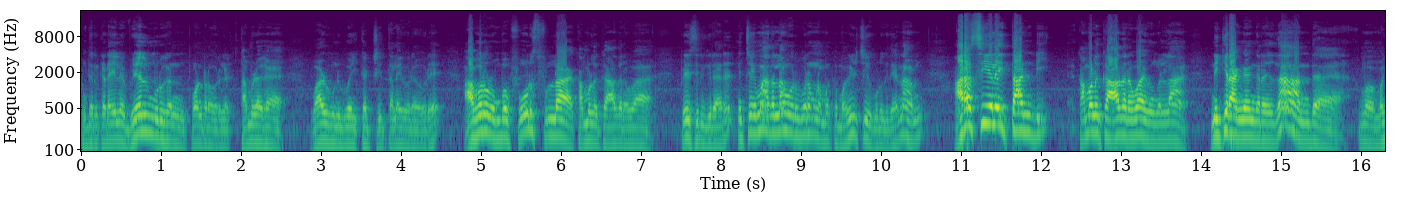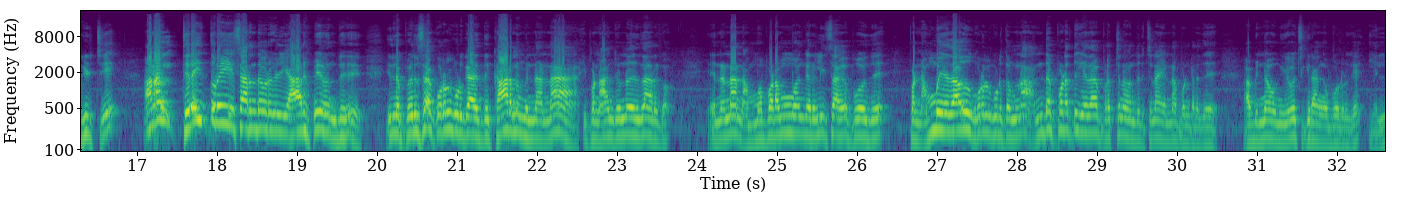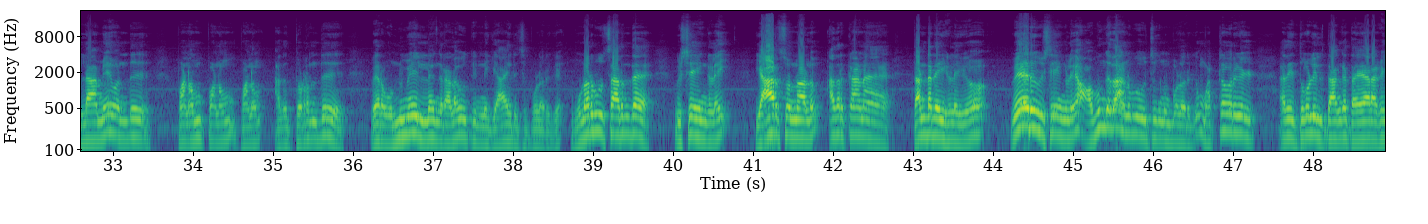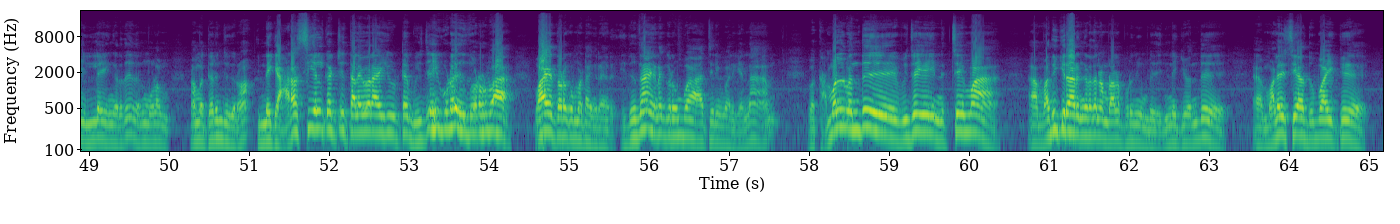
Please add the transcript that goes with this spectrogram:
இதற்கிடையில் வேல்முருகன் போன்றவர்கள் தமிழக வாழ்வுரிமை கட்சி தலைவர் அவர் அவரும் ரொம்ப ஃபோர்ஸ்ஃபுல்லாக கமலுக்கு ஆதரவாக பேசியிருக்கிறாரு. நிச்சயமாக அதெல்லாம் ஒரு புறம் நமக்கு மகிழ்ச்சியை கொடுக்குது. ஏன்னா அரசியலை தாண்டி கமலுக்கு ஆதரவாக இவங்கெல்லாம் நிற்கிறாங்கங்கிறது தான் அந்த ம- மகிழ்ச்சி. ஆனால் திரைத்துறையை சார்ந்தவர்கள் யாருமே வந்து இதில் பெருசாக குரல் கொடுக்காததுக்கு காரணம் என்னன்னா இப்போ நான் சொன்னது தான் இருக்கும். என்னென்னா நம்ம படமும் அங்கே ரிலீஸ் ஆக போகுது. இப்போ நம்ம ஏதாவது குரல் கொடுத்தோம்னா அந்த படத்துக்கு ஏதாவது பிரச்சனை வந்துருச்சுன்னா என்ன பண்ணுறது அப்படின்னு அவங்க யோசிக்கிறாங்க போட்டிருக்கு. எல்லாமே வந்து பணம் பணம் பணம். அதை தொடர்ந்து வேறு ஒன்றுமே இல்லைங்கிற அளவுக்கு இன்றைக்கி ஆயிடுச்சு போல இருக்குது உணர்வு சார்ந்த விஷயங்களை யார் சொன்னாலும் அதற்கான தண்டனைகளையோ வேறு விஷயங்களையோ அவங்க தான் அனுபவிச்சுக்கணும் போல இருக்குது மற்றவர்கள் அதை தோளில் தாங்க தயாராக இல்லைங்கிறது இதன் மூலம் நம்ம தெரிஞ்சுக்கிறோம். இன்றைக்கி அரசியல் கட்சி தலைவராகிவிட்ட விஜய் கூட இது தொடர்பாக வாயை திறக்க மாட்டேங்கிறாரு. இதுதான் எனக்கு ரொம்ப ஆச்சரியமாக இருக்குது ஏன்னா இப்போ கமல் வந்து விஜயை நிச்சயமாக மதிக்கிறாருங்கிறத நம்மளால் புரிஞ்சுக்க முடியாது. இன்றைக்கி வந்து மலேசியா துபாய்க்கு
